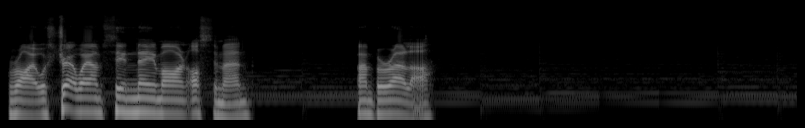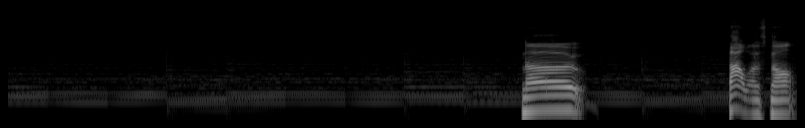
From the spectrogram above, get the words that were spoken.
Right, well straight away I'm seeing Neymar and Osimhen and Barella. No. That one's not.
